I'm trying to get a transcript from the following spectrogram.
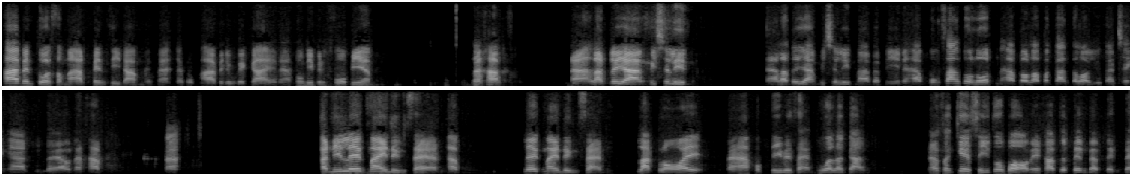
ถ้าเป็นตัวสมาร์ทเป็นสีดำเห็นไหมแต่ผมพาไปดูใกล้ๆนะ ตรงนี้เป็นโครเมียม นะครับนะรัดด้วยยางมิชลินนะรัดด้วยยางมิชลินมาแบบนี้นะครับโครงสร้างตัวรถนะครับ เรารับประกันตลอดอายุการใช้งานอยู่แล้วนะครับนะคันนี้เลขไม่หนึ่งแสนครับ เลขไม่หนึ่งแสนหลักร้อยนะฮะผมตีเป็นแสนทั่วแล้วกันนะสังเกตสีตัวบ่อไหมครับ จะเป็นแบบแด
